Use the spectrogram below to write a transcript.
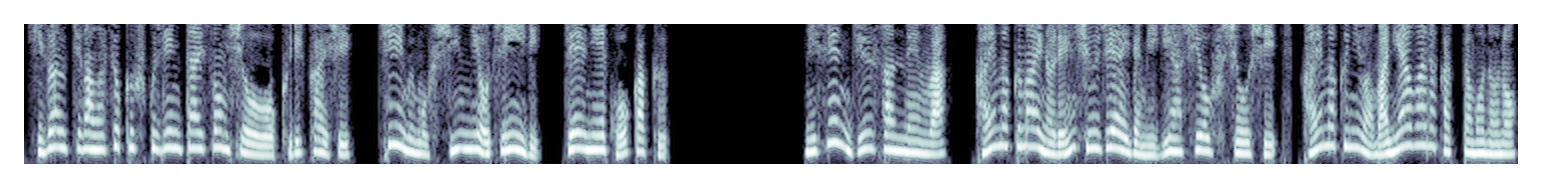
膝内側側副人体損傷を繰り返し、チームも不振に陥り、J2 へ降格。2013年は開幕前の練習試合で右足を負傷し、開幕には間に合わなかったものの、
